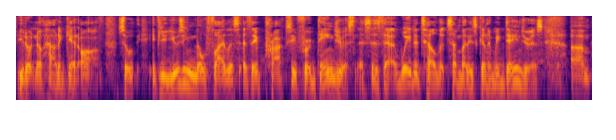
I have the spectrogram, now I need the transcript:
you don't know how to get off. So if you're using no-fly list as a proxy for dangerousness, as that way to tell that somebody's going to be dangerous, um,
